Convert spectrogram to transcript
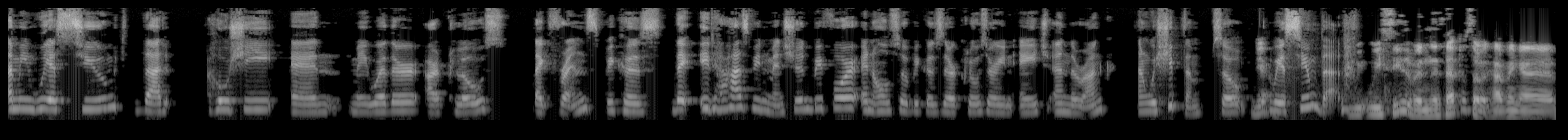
I mean, we assumed that Hoshi and Mayweather are close, like friends, because they it has been mentioned before, and also because they're closer in age and the rank, and we ship them. So Yeah. we assumed that. We, we see them in this episode having a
